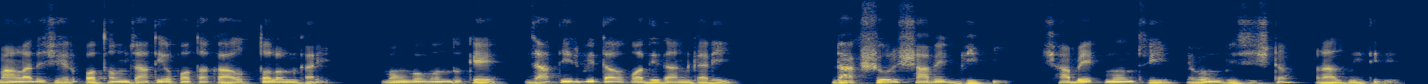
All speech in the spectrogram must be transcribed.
বাংলাদেশের প্রথম জাতীয় পতাকা উত্তোলনকারী। বঙ্গবন্ধুকে জাতির পিতা উপাধি দানকারী। ডাকসুর সাবেক ভিপি, সাবেক মন্ত্রী এবং বিশিষ্ট রাজনীতিবিদ।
